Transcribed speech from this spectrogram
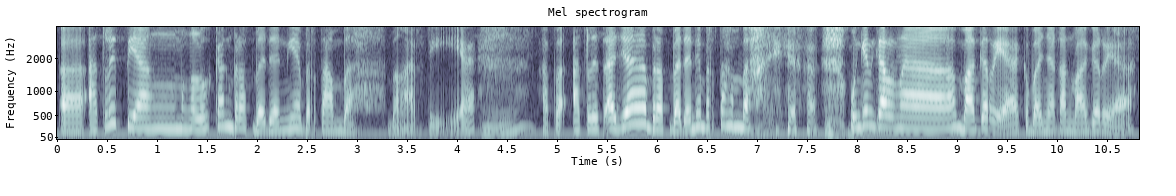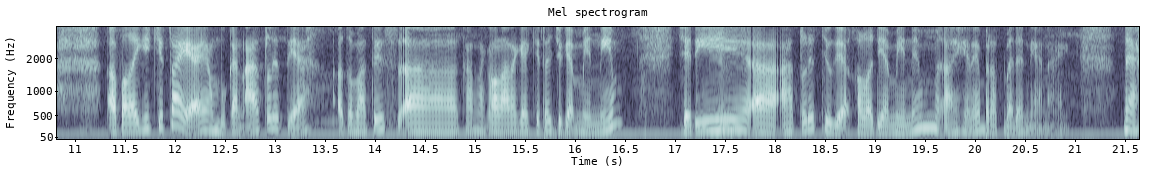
eh, atlet yang mengeluhkan berat badannya bertambah, Bang Ardi ya. Apa atlet aja berat badannya bertambah ya. Mungkin karena mager ya, kebanyakan mager ya. Apalagi kita ya yang bukan atlet ya, otomatis eh, karena olahraga kita juga minim. Jadi eh, atlet juga kalau dia minim akhirnya berat badannya naik. Nah,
